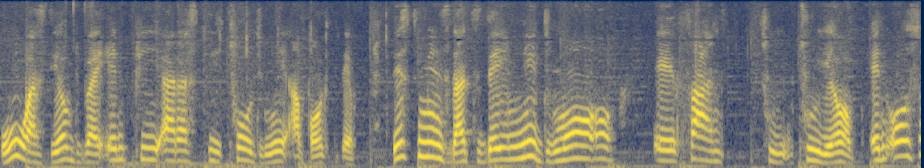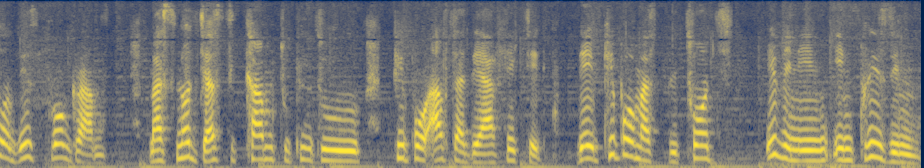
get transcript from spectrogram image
who was helped by NPRC told me about them. This means that they need more uh, funds to, to help. And also, these programs must not just come to, to people after they are affected. They, people must be taught, even in, in prison,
